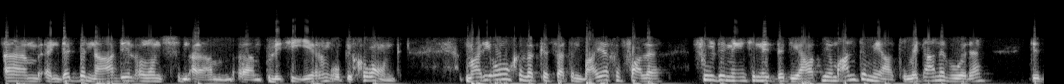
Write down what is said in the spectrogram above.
Ehm um, en dit benadeel ons ehm um, um, polisieering op die grond. Maar die ongeluk is dat in baie gevalle voel die mense net dit help nie om aan te meld nie. Met ander woorde, dit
